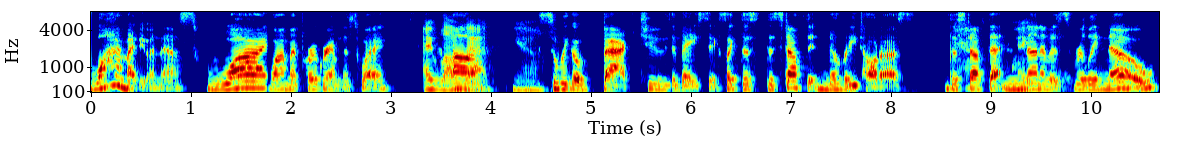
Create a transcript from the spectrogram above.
why am I doing this? Why why am I programmed this way? I love um, that. Yeah. So we go back to the basics, like this the stuff that nobody taught us, the yeah, stuff that right. none of us really know.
